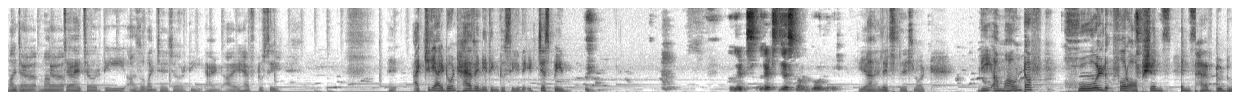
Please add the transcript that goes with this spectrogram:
माझ्या माझ्या ह्याच्यावरती आजोबांच्या ह्याच्यावरती and I have to say actually I don't have anything to say it just pen let's let's just not go there yeah let's let's not. The amount of hold for options have to do.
